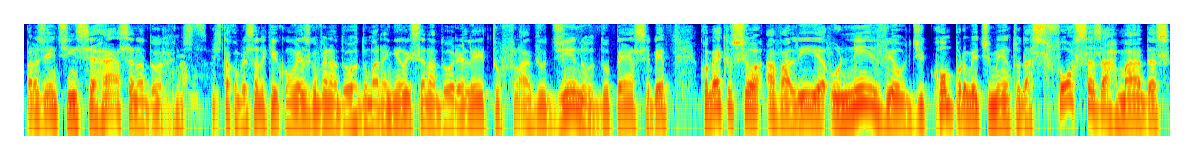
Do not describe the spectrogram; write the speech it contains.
Para a gente encerrar, senador, a gente está conversando aqui com o ex-governador do Maranhão e senador eleito Flávio Dino, do PSB. Como é que o senhor avalia o nível de comprometimento das Forças Armadas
